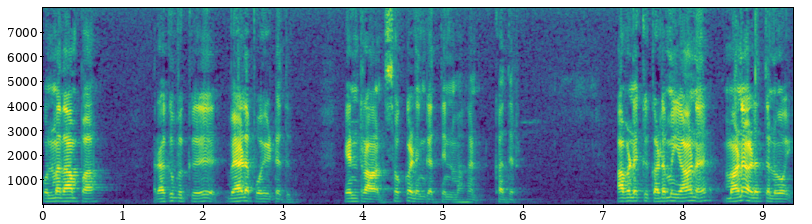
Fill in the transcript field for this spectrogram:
உண்மைதான்ப்பா ரகுவுக்கு வேலை போயிட்டது என்றான் சொக்கலிங்கத்தின் மகன் கதிர். அவனுக்கு கடுமையான மன அழுத்த நோய்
